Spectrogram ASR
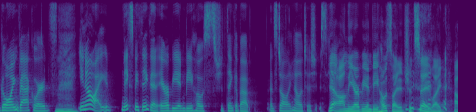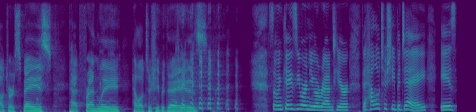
going backwards. Mm-hmm. You know, I, it makes me think that Airbnb hosts should think about installing Hello Tushies. Yeah, on the Airbnb host site, it should say like outdoor space, pet friendly, hello Tushy bidets. So, in case you are new around here, the Hello Tushy bidet is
